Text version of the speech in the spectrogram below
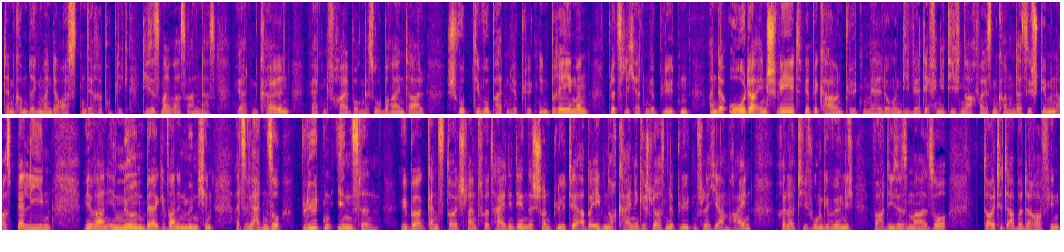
dann kommt irgendwann der Osten der Republik. Dieses Mal war es anders. Wir hatten Köln, wir hatten Freiburg und das Oberrheintal, schwuppdiwupp hatten wir Blüten in Bremen, plötzlich hatten wir Blüten an der Oder in Schwedt, wir bekamen Blütenmeldungen, die wir definitiv nachweisen konnten, dass sie stimmen aus Berlin. Wir waren in Nürnberg, wir waren in München. Also wir hatten so Blüteninseln über ganz Deutschland verteilt, in denen es schon blühte, aber eben noch keine geschlossene Blütenfläche am Rhein. Relativ ungewöhnlich war dieses Mal so deutet aber darauf hin,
